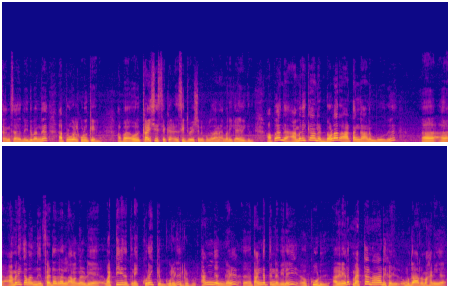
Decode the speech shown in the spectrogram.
சென்ஸ் அந்த இது வந்து அப்ரூவல் கொடுக்கல. அப்போ ஒரு கிரைசிஸ் சுச்சுவேஷனுக்குள்ளே தான் அமெரிக்கா இருக்குது. அப்போ அந்த அமெரிக்காண்ட டொலர் ஆட்டம் காணும்போது அஹ், அஹ், அமெரிக்கா வந்து ஃபெடரல் அவங்களுடைய வட்டி விதத்தினை குறைக்கும் போது போது தங்கங்கள் தங்கத்தின் விலை கூடுது. அதே நேரம் மற்ற நாடுகள் உதாரணமாக நீங்கள்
